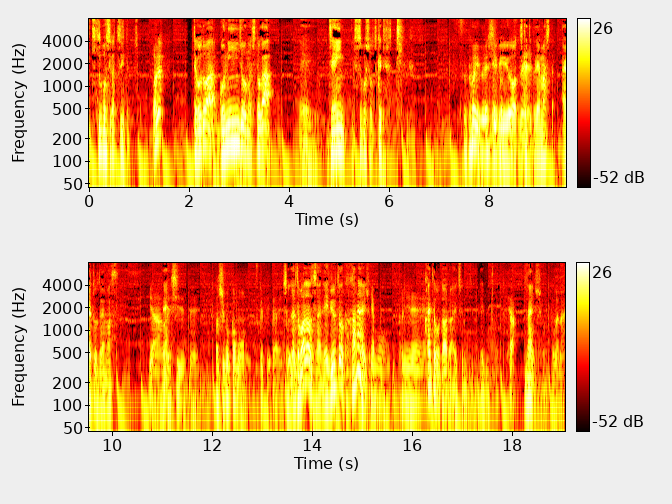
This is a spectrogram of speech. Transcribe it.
5つ星がついてました。あれ？ってことは、5人以上の人が、えー全員5つ星をつけてるっていう。すごい嬉しいね。ビューをつけてくれました。ありがとうございます。いやー、ね嬉しいですね。星5個もつけていただいて。そう、だってわざわざさ、レビューとか書かないでしょいや、もう本当にね。書いたことある ?iTunes でレビューとかっいや、て。ないでしょ僕はない。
